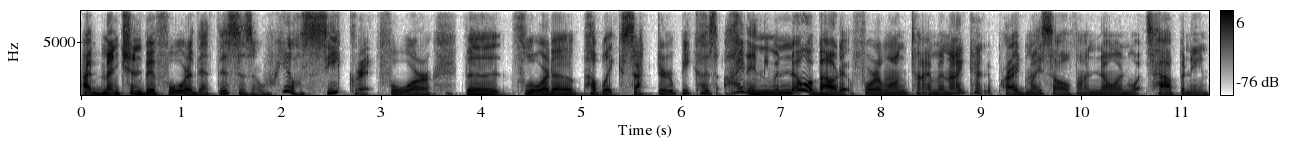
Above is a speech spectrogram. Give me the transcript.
I've mentioned before that this is a real secret for the Florida public sector because I didn't even know about it for a long time, and I kind of pride myself on knowing what's happening.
